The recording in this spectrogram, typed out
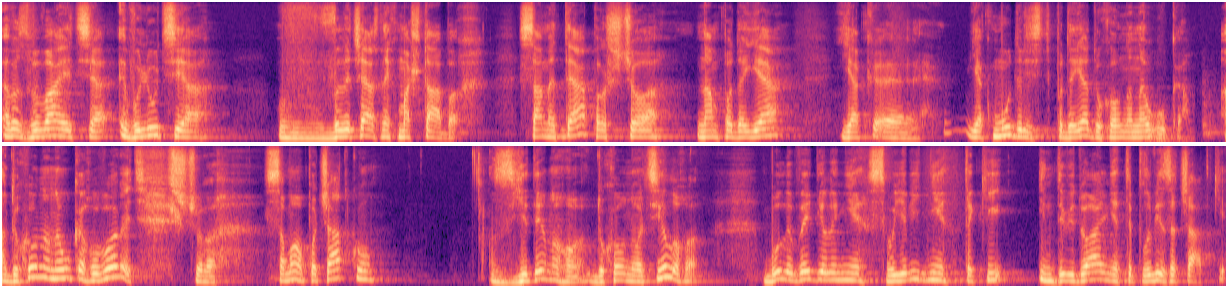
розвивається еволюція в величезних масштабах. Саме те, про що нам подає як, е, як мудрість, подає духовна наука. А духовна наука говорить, що з самого початку з єдиного духовного цілого були виділені своєрідні такі індивідуальні теплові зачатки,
